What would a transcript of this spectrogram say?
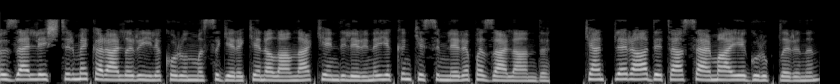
Özelleştirme kararlarıyla korunması gereken alanlar kendilerine yakın kesimlere pazarlandı. Kentler adeta sermaye gruplarının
